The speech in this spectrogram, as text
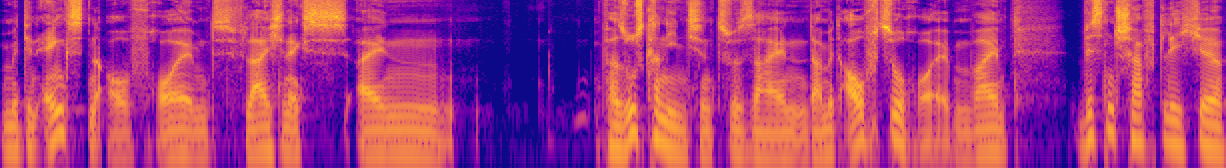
mit den Ängsten aufräumt, vielleicht ein, ein Versuchskaninchen zu sein, damit aufzuräumen, weil wissenschaftliche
